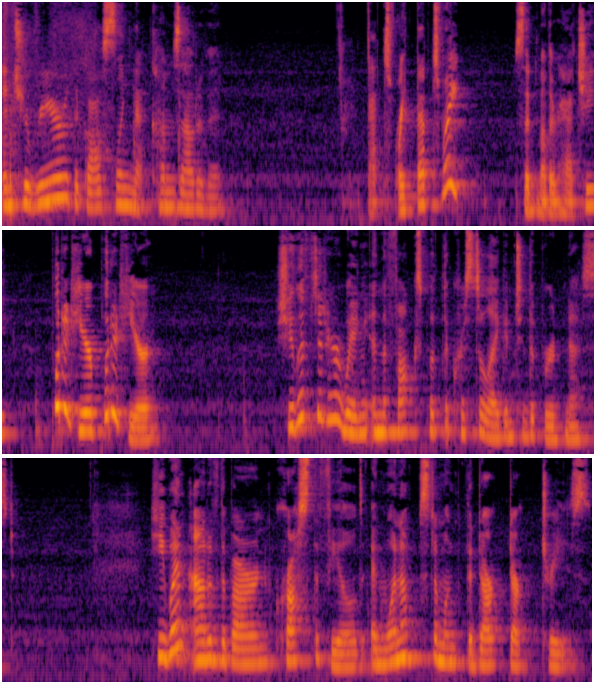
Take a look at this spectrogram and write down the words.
and to rear the gosling that comes out of it. That's right, that's right, said Mother Hatchie. Put it here, put it here. She lifted her wing, and the fox put the crystal egg into the brood nest. He went out of the barn, crossed the field, and went up among the dark, dark trees.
